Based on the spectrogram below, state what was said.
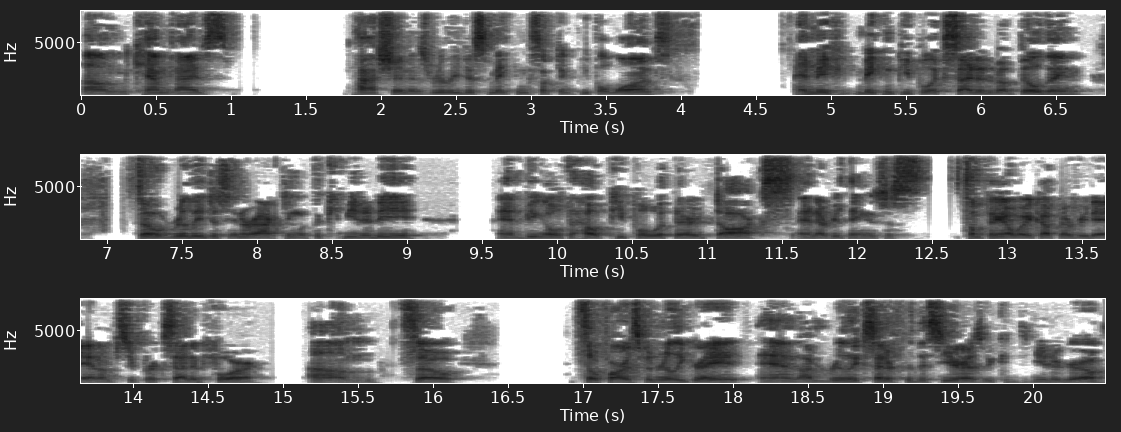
Um, Cam and I's passion is really just making something people want and make, making people excited about building. So really just interacting with the community and being able to help people with their docs and everything is just something I wake up every day and I'm super excited for. Um, so, so far it's been really great and I'm really excited for this year as we continue to grow.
